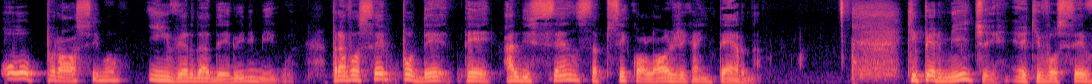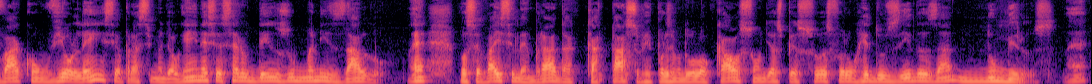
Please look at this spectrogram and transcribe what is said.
o próximo em verdadeiro inimigo. Para você poder ter a licença psicológica interna que permite é, que você vá com violência para cima de alguém, é necessário desumanizá-lo. Né? Você vai se lembrar da catástrofe, por exemplo, do Holocausto, onde as pessoas foram reduzidas a números. Né?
